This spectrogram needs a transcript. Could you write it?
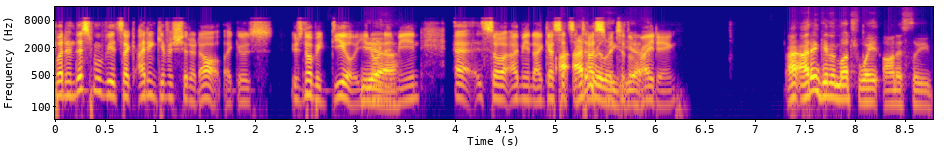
But in this movie, it's like I didn't give a shit at all. Like it was it was no big deal. You know what I mean? Uh, so I mean, I guess it's a I testament really- to the yeah. writing. I, I didn't give it much weight, honestly,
